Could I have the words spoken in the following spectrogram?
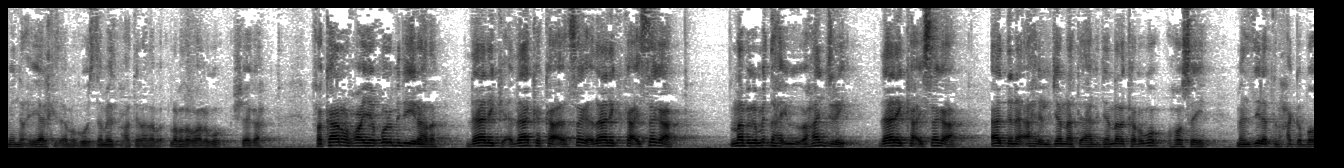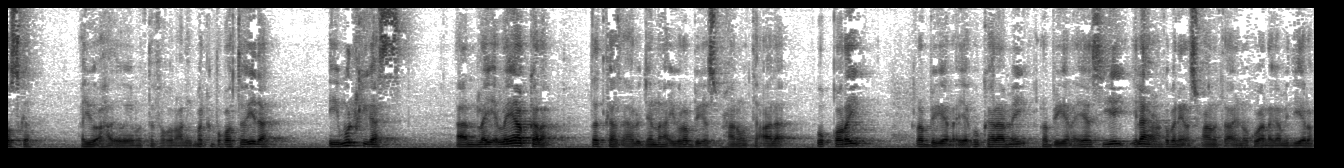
miciyaalkiisa ama goosdameedka waxaa tirada labada waa lagu sheegaa fa kaana wuxuu yaquulu mid yihahda dalika ka isaga nabiga mid ah uu ahaan jiray dalika isaga ah adnaa ahli ljanati ahli jannada kan ugu hooseeya mansilatan xagga booska ayuu ahaaday wey muttafaqun caleyh marka boqortooyada iyo mulkigaas aan la kala dadkaas ahlu jannaha ayuu rabbiga subxaana watacaala u qoray. Rabbigeen ayaa ku karaamay rabbigeen ayaa siiyey. Ilahi waxaan ka baryana subxana watacala inuu kuwa naga mid yeelo.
